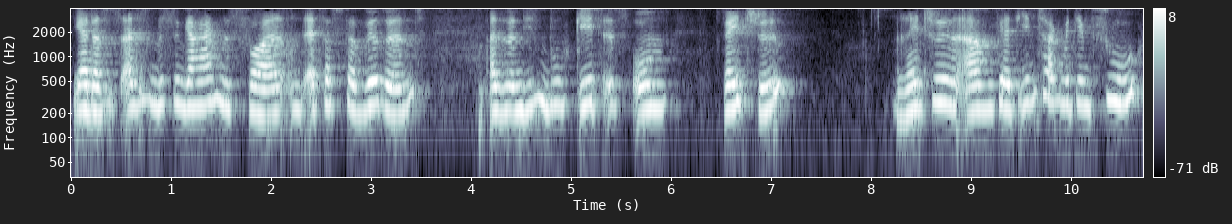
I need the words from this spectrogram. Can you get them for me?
ja, das ist alles ein bisschen geheimnisvoll und etwas verwirrend. Also in diesem Buch geht es um Rachel. Rachel ähm, fährt jeden Tag mit dem Zug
